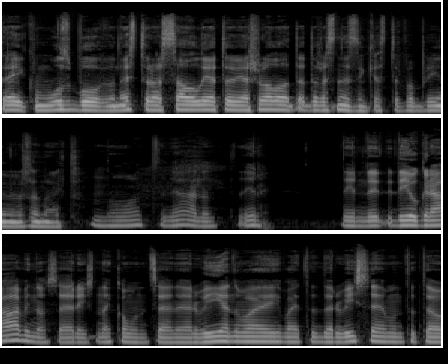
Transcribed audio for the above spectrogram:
teikumu uzbūvi, un es tur ar savu lietuviešu valodu, tad es nezinu, kas tur pa brīnumu sanāktu. Nu, jā, nu, ir. Ir divi grāvi no sērijas, nekomunicē ne ar vienu vai, vai ar visiem, un tad tev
